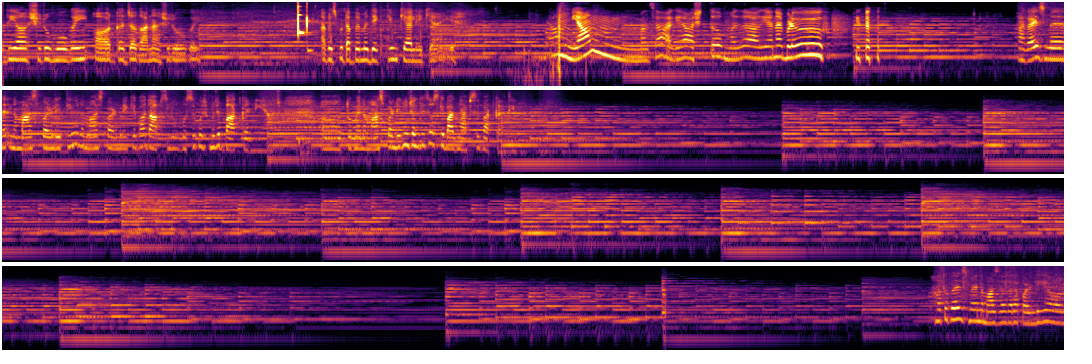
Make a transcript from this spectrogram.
शुरू हो गई और गजक आना शुरू हो गई। अब इस पर डब्बे में देखती हूँ क्या लेके आएँगे यम यम मज़ा आ गया आज तो मज़ा आ गया ना बड़ो। हाँ गाइज़ मैं नमाज़ पढ़ लेती हूँ। नमाज़ पढ़ने के बाद आपसे लोगों से कुछ मुझे बात करनी है आज। आ, तो मैं नमाज़ पढ़ ले हूँ जल्दी से उसके बाद मैं आपसे बात करती हूँ। हाँ तो गैज़ मैं नमाज़ वगैरह पढ़ ली है और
